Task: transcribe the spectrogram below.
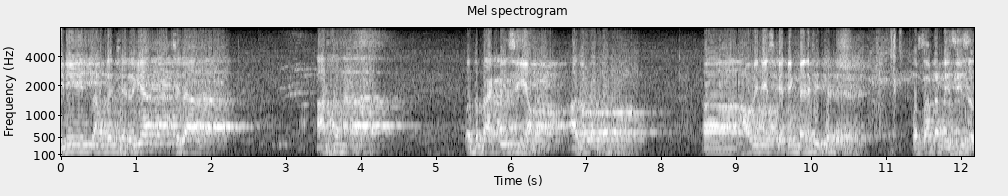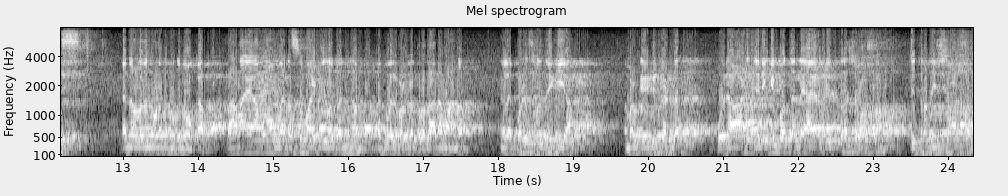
ഇനി നമുക്ക് ചെറിയ ചില ആസനാസ് ഒന്ന് പ്രാക്ടീസ് ചെയ്യാം. അതോടൊപ്പം how it is getting benefited for certain diseases എന്നുള്ളതും കൂടെ നമുക്ക് നോക്കാം. പ്രാണായാമവും മനസ്സുമായിട്ടുള്ള ബന്ധം അതുപോലെ വളരെ പ്രധാനമാണ്. നിങ്ങൾ എപ്പോഴും ശ്രദ്ധിക്കുക. നമ്മൾ കേട്ടിട്ടുണ്ട്. ഒരാൾ ജനിക്കുമ്പോൾ തന്നെ അയാൾക്ക് ഇത്ര ശ്വാസം ഇത്ര നിശ്വാസം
